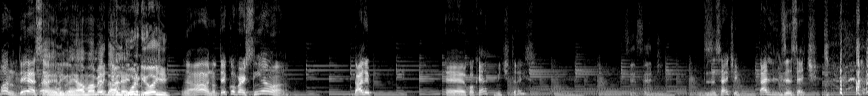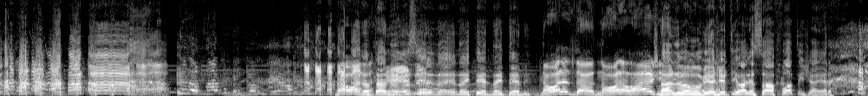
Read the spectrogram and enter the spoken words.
Mano, não tem essa. É, ele ganhava uma Vai ter medalha. hambúrguer ainda, hoje? Ah, não tem conversinha, mano. Dá-lhe... É, qual que é? 23? 17? Dá-lhe 17. Na hora, Não, tá, não, não, Esse- ele não, ele não entende, não entende. na hora da, na hora lá, a gente... Nós vamos ver, a gente olha só a foto e já era.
